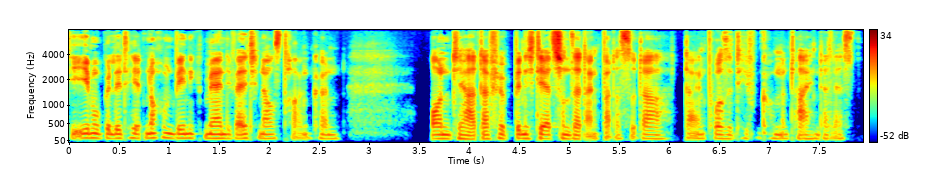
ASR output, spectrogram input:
die E-Mobilität noch ein wenig mehr in die Welt hinaustragen können. Und ja, dafür bin ich dir jetzt schon sehr dankbar, dass du da deinen positiven Kommentar hinterlässt.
